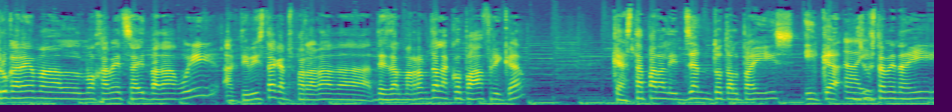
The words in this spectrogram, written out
Trucarem al Mohamed Said Badawi, activista que ens parlarà de, des del Marroc de la Copa Àfrica, que està paralitzant tot el país i que Ai. justament ahir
